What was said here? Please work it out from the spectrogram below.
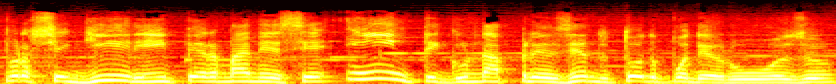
prosseguir em permanecer íntegro na presença do Todo-Poderoso,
